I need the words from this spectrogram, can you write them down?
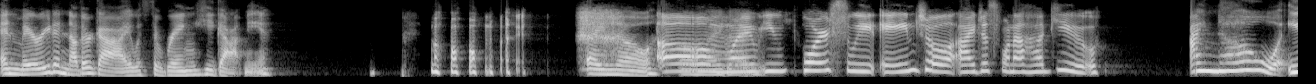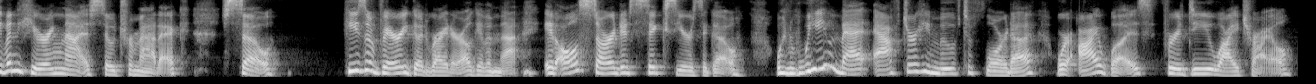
and married another guy with the ring he got me. Oh my. I know. Oh, oh my, God. you poor sweet angel. I just want to hug you. I know. Even hearing that is so traumatic. So he's a very good writer. I'll give him that. It all started six years ago when we met after he moved to Florida, where I was for a DUI trial.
